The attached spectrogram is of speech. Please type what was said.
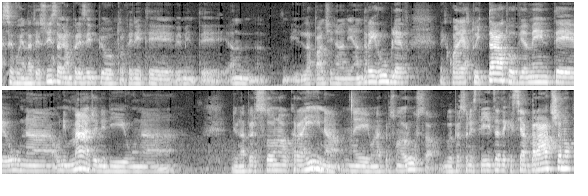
se voi andate su Instagram per esempio troverete ovviamente la pagina di Andrei Rublev nel quale ha twittato ovviamente una, un'immagine di una, di una persona ucraina e una persona russa, due persone stilizzate che si abbracciano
